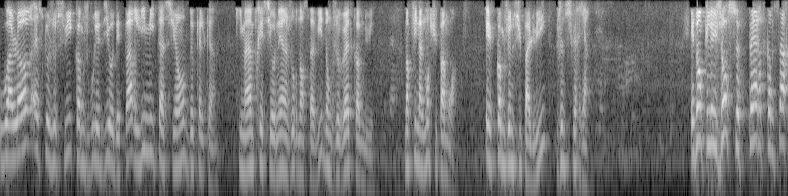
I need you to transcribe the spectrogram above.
Ou alors est-ce que je suis, comme je vous l'ai dit au départ, l'imitation de quelqu'un qui m'a impressionné un jour dans sa vie, donc je veux être comme lui. Donc finalement, je ne suis pas moi. Et comme je ne suis pas lui, je ne suis rien. Et donc les gens se perdent comme ça,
